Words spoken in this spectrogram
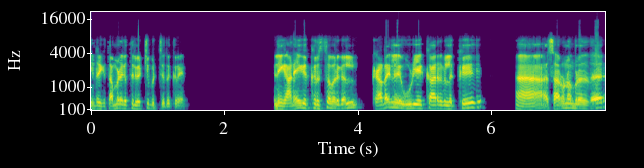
இன்றைக்கு தமிழகத்தில் வெற்றி பெற்றிருக்கிறேன். இன்னைக்கு அநேக கிறிஸ்தவர்கள் கடநிலை ஊழியக்காரர்களுக்கு ஆஹ் சரவணம் பிரதர்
